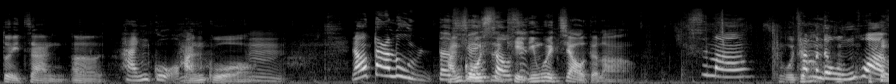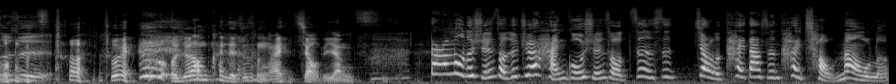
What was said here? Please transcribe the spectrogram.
对战，呃，韩国，韩国，嗯。然后大陆的韩国是铁定会叫的啦，是吗？我觉得他们的文化是不是？对，我觉得他们看起来就是很爱叫的样子。大陆的选手就觉得韩国选手真的是叫的太大声、太吵闹了，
